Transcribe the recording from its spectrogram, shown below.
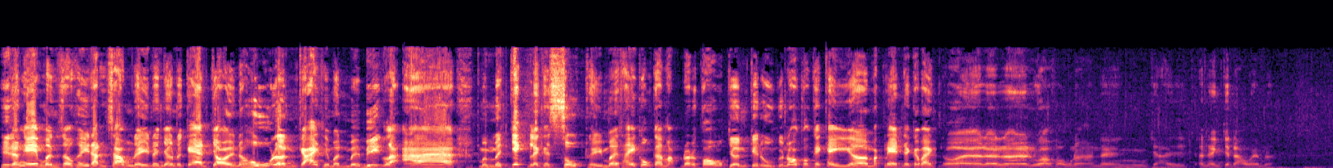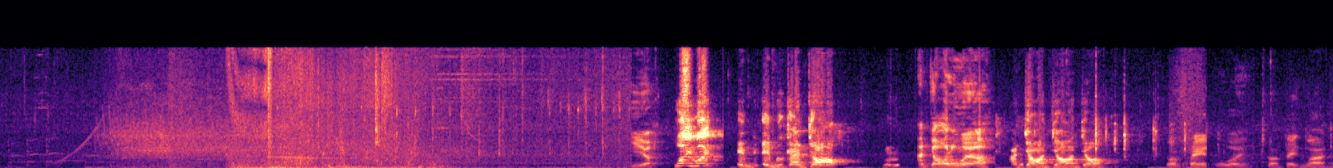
Thì thằng em mình sau khi đánh xong thì nó nhận được cái anh cho thì nó hú lên cái thì mình mới biết là à mình mới check lại cái sụt thì mới thấy con cá mập đó nó có trên cái đuôi của nó có cái cây uh, mắc nẹt nha các bạn. Rồi anh, anh, anh qua phụ nè anh đang chạy anh đang trên đầu em nè. Gì vậy? Ui ui em em được cái anh cho. Anh cho luôn rồi hả? Anh cho anh cho anh cho còn ten ui. Còn ten quá nè.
